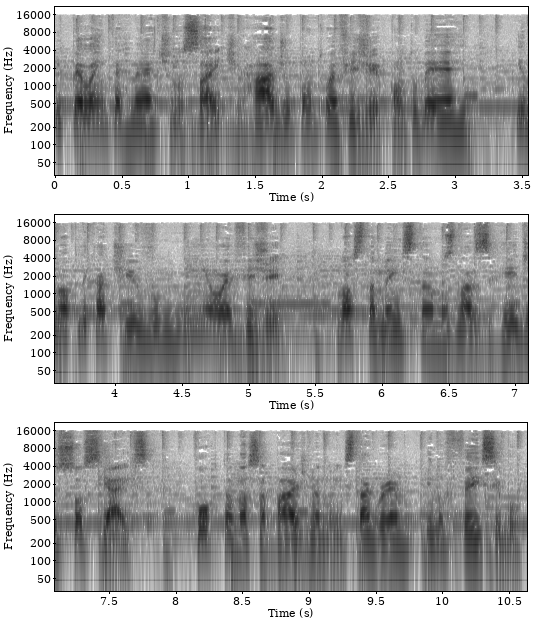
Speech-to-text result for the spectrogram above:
e pela internet no site radio.ufg.br e no aplicativo Minha UFG. Nós também estamos nas redes sociais. Curta nossa página no Instagram e no Facebook.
